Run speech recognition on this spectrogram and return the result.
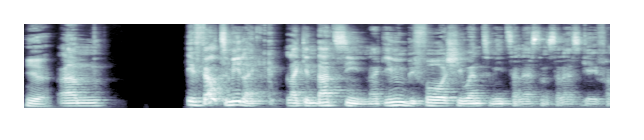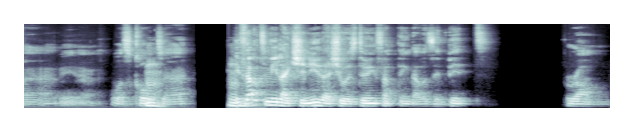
Yeah. Um, it felt to me like like in that scene, like even before she went to meet Celeste and Celeste gave her, you know, was called Hmm. to her. Mhm. It felt to me like she knew that she was doing something that was a bit wrong.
